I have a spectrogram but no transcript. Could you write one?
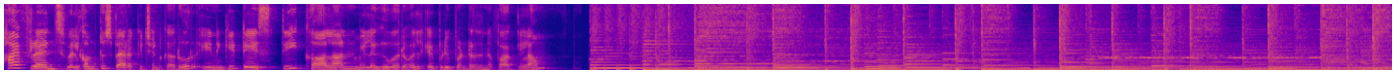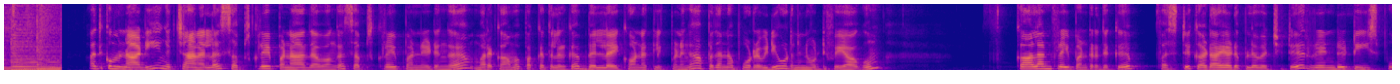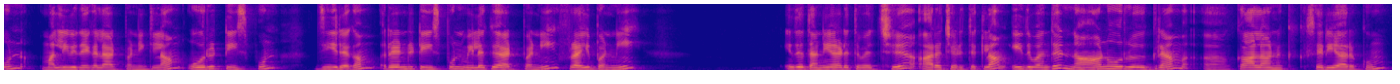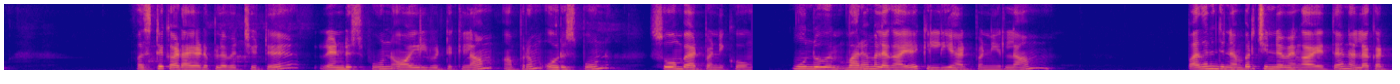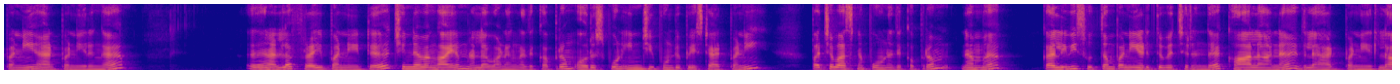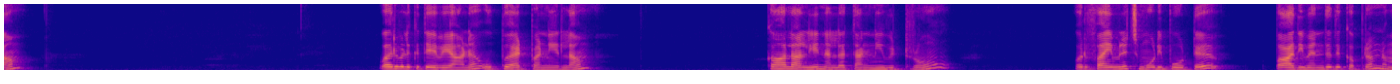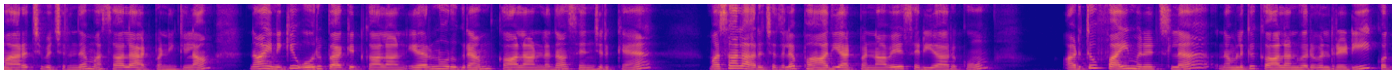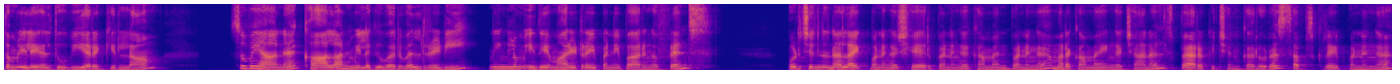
Hi friends welcome to sparrow kitchen Karur இன்றைக்கி tasty காளான் மிளகு வறுவல் எப்படி பண்ணுறதுன்னு பார்க்கலாம். அதுக்கு முன்னாடி எங்கள் சேனலை சப்ஸ்கிரைப் பண்ணாதவங்க சப்ஸ்கிரைப் பண்ணிவிடுங்க மறக்காமல் பக்கத்தில் இருக்க பெல் ஐக்கானை கிளிக் பண்ணுங்கள் அப்போ தான் நான் போடுற வீடியோ உடனே நோட்டிஃபை ஆகும். காளான் ஃப்ரை பண்ணுறதுக்கு ஃபஸ்ட்டு கடாய் அடுப்பில் வச்சுட்டு ரெண்டு டீஸ்பூன் மல்லி விதைகள் ஆட் பண்ணிக்கலாம். ஒரு டீஸ்பூன் ஜீரகம் ரெண்டு டீஸ்பூன் மிளகு ஆட் பண்ணி ஃப்ரை பண்ணி இதை தனியாக எடுத்து வச்சு அரைச்சி எடுத்துக்கலாம். இது வந்து நானூறு கிராம் காளானுக்கு சரியாக இருக்கும். ஃபஸ்ட்டு கடாய் அடுப்பில் வச்சுட்டு ரெண்டு ஸ்பூன் ஆயில் விட்டுக்கலாம். அப்புறம் ஒரு ஸ்பூன் சோம்பு ஆட் பண்ணிக்கோங்க. மூன்று வரமிளகாயை கிள்ளி ஆட் பண்ணிடலாம். பதினஞ்சு நம்பர் சின்ன வெங்காயத்தை நல்லா கட் பண்ணி ஆட் பண்ணிடுங்க அதை நல்லா ஃப்ரை பண்ணிவிட்டு சின்ன வெங்காயம் நல்லா வணங்கினதுக்கப்புறம் ஒரு ஸ்பூன் இஞ்சி பூண்டு பேஸ்ட் ஆட் பண்ணி பச்சை வாசனை போனதுக்கப்புறம் நம்ம கழுவி சுத்தம் பண்ணி எடுத்து வச்சுருந்த காளானை இதில் ஆட் பண்ணிடலாம். வறுவலுக்கு தேவையான உப்பு ஆட் பண்ணிடலாம். காளான்லேயே நல்லா தண்ணி விட்டுரும். ஒரு ஃபைவ் மினிட்ஸ் மூடி போட்டு பாதி வெந்ததுக்கப்புறம் நம்ம அரைச்சி வச்சுருந்த மசாலா ஆட் பண்ணிக்கலாம். நான் இன்றைக்கி ஒரு பேக்கெட் காளான் இரநூறு கிராம் காளானில் தான் செஞ்சுருக்கேன். மசாலா அரைச்சதில் பாதி ஆட் பண்ணாவே சரியாக இருக்கும். அடுத்து ஃபைவ் மினிட்ஸில் நம்மளுக்கு காளான் வறுவல் ரெடி கொத்தமல்லி இலைகள் தூவி இறக்கிடலாம். சுவையான காளான் மிளகு வறுவல் ரெடி நீங்களும் இதே மாதிரி ட்ரை பண்ணி பாருங்கள் ஃப்ரெண்ட்ஸ் பிடிச்சிருந்ததுன்னா லைக் பண்ணுங்கள் ஷேர் பண்ணுங்கள் கமெண்ட் பண்ணுங்கள் மறக்காமல் எங்கள் சேனல் ஸ்பேரோ கிச்சன் கரோரை சப்ஸ்கிரைப் பண்ணுங்கள்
